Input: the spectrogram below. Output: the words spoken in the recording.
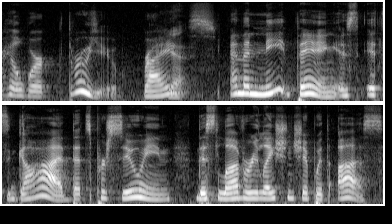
he'll work through you, right? Yes. And the neat thing is, it's God that's pursuing this love relationship with us,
